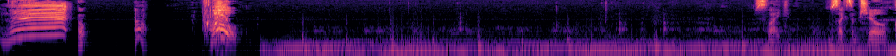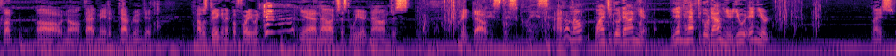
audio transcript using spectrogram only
Oh. Oh. oh. Whoa! It's like, it's like some chill club. Oh no, that made it. That ruined it. I was digging it before you went. "Caw." Yeah, now it's just weird. Now I'm just creeped out. What is this place? I don't know. Why'd you go down here? You didn't have to go down here. You were in your nice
